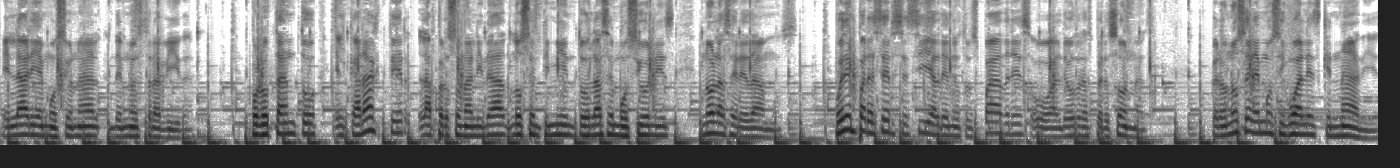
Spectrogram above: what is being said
el área emocional de nuestra vida. Por lo tanto, el carácter, la personalidad, los sentimientos, las emociones, no las heredamos. Pueden parecerse sí al de nuestros padres o al de otras personas, pero no seremos iguales que nadie.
